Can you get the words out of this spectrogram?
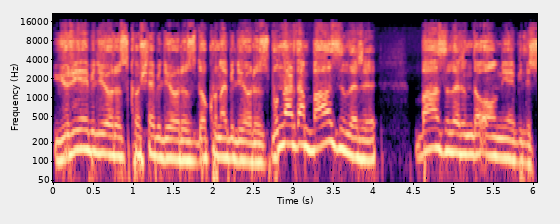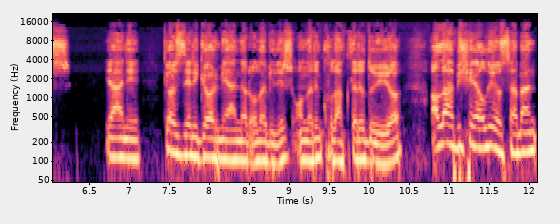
yürüyebiliyoruz, koşabiliyoruz, dokunabiliyoruz. Bunlardan bazıları bazılarında olmayabilir. Yani gözleri görmeyenler olabilir, onların kulakları duyuyor. Allah bir şey alıyorsa ben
